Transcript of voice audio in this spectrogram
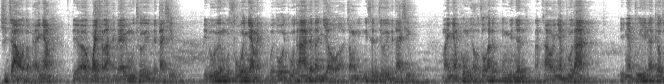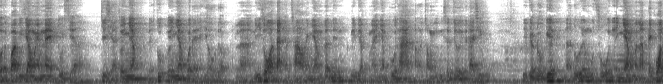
Xin chào toàn thể anh em. Thì uh, quay trở lại về cái môn chơi về tài xỉu. Thì đối với một số anh em ấy vừa rồi thua tha rất là nhiều ở trong những cái sân chơi về tài xỉu mà anh em không hiểu rõ được cái nguyên nhân làm sao anh em thua tha. Thì anh em chú ý là theo dõi qua video ngày hôm nay tôi sẽ chia sẻ cho anh em để giúp cho anh em có thể hiểu được là lý do tại làm sao anh em dẫn đến cái việc là anh em thua tha ở trong những sân chơi về tài xỉu. Thì việc đầu tiên là đối với một số những anh em mà làm tay quan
